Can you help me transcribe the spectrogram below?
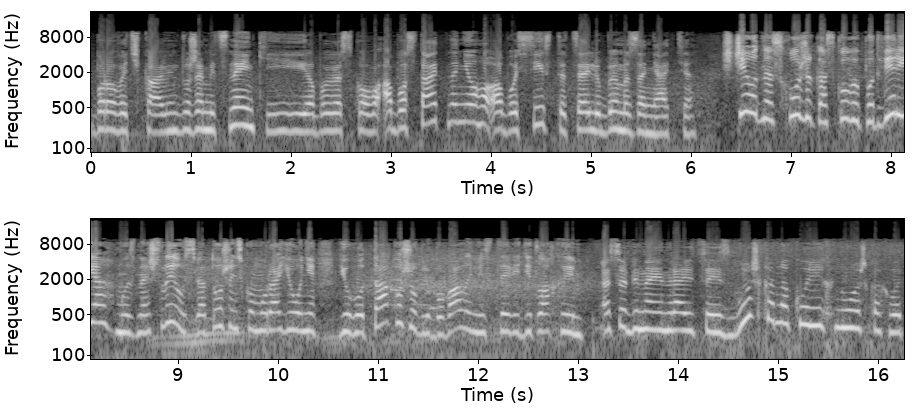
боровичка. Він дуже міцненький і обов'язково або стать на нього, або сісти. Це любиме заняття. Ще одне схоже казкове подвір'я ми знайшли у Святошинському районі. Його також облюбували місцеві дітлахи. Особенно ей нравится избушка на курьих ножках. Вот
